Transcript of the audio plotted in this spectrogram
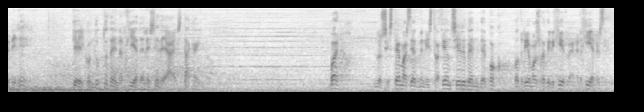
Te diré que el conducto de energía del SDA está caído. Bueno, los sistemas de administración sirven de poco. Podríamos redirigir la energía desde allí.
